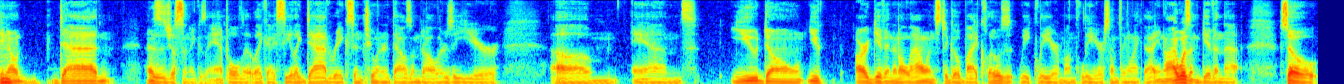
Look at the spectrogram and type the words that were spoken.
You know, dad, this is just an example that like I see like dad rakes in $200,000 a year. Um, and you don't, you are given an allowance to go buy clothes weekly or monthly or something like that. You know, I wasn't given that. So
